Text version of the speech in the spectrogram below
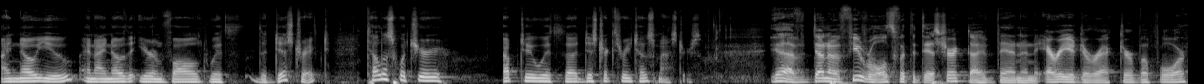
I know you and I know that you're involved with the district. Tell us what you're up to with uh, District 3 Toastmasters. Yeah, I've done a few roles with the district. I've been an area director before,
